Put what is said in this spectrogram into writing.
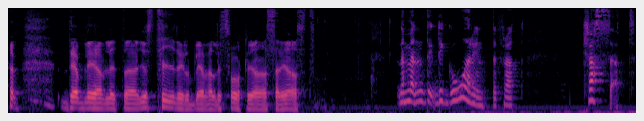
det, det blev lite, just Tiril blev väldigt svårt att göra seriöst. Nej men det, det går inte för att krasset.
